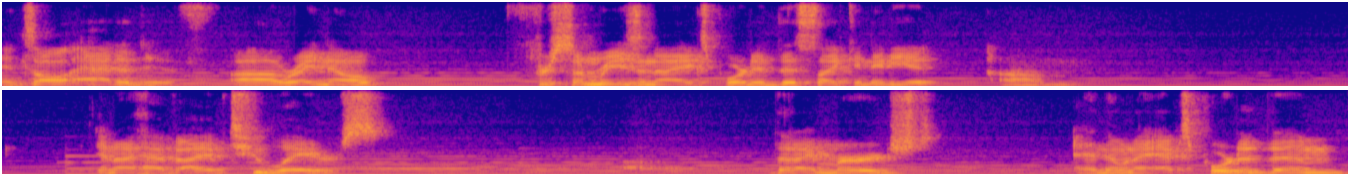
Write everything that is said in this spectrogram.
It's all additive. Uh, right now, for some reason, I exported this like an idiot. Um, and I have I have two layers uh, that I merged, and then when I exported them,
